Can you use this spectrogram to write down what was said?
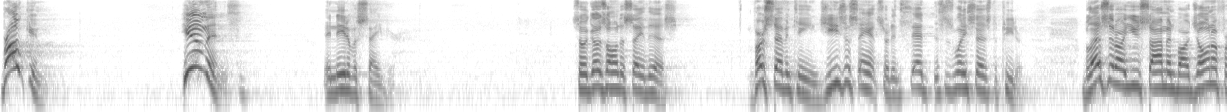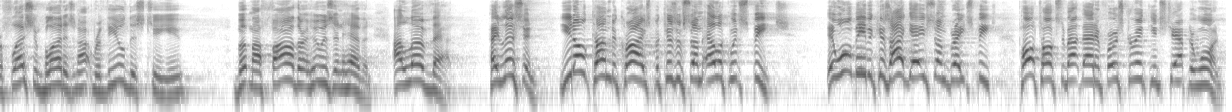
broken. Humans in need of a Savior. So it goes on to say this. Verse 17 Jesus answered and said, This is what he says to Peter Blessed are you, Simon Barjona, for flesh and blood has not revealed this to you, but my Father who is in heaven. I love that. Hey, listen, you don't come to Christ because of some eloquent speech. It won't be because I gave some great speech. Paul talks about that in 1 Corinthians chapter 1.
